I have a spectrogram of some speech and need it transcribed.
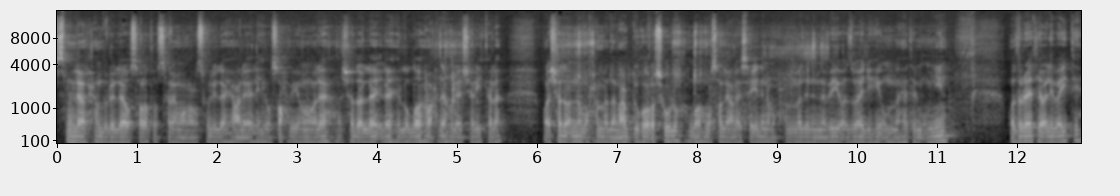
بسم الله الحمد لله والصلاة والسلام على رسول الله وعلى آله وصحبه ومن والاه وأشهد أن لا إله إلا الله وحده لا شريك له وأشهد أن محمدا عبده ورسوله اللهم صل على سيدنا محمد النبي وأزواجه أمهات المؤمنين وذريته وآل بيته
